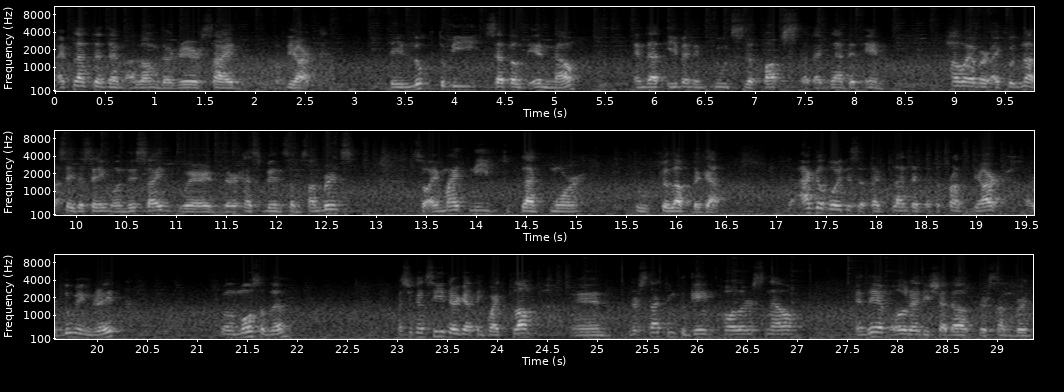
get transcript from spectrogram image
I planted them along the rear side of the arc. They look to be settled in now and that even includes the pops that I planted in. However, I could not say the same on this side where there has been some sunburns so I might need to plant more to fill up the gap. The agavoides that I planted at the front of the arc are doing great. Well, most of them, as you can see, they're getting quite plump and they're starting to gain colors now and they have already shed out their sunburnt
